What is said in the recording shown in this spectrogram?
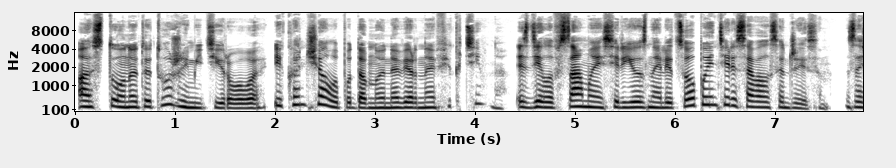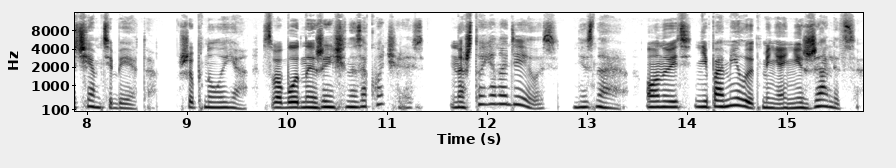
А стоны ты тоже имитировала и кончала подо мной, наверное, фиктивно. Сделав самое серьезное лицо, поинтересовался Джейсон. «Зачем тебе это?» — шепнула я. «Свободные женщины закончились?» На что я надеялась? Не знаю. Он ведь не помилует меня, не жалится.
